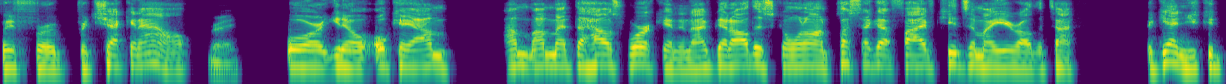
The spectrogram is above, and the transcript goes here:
for, for, for checking out Right. or, you know, okay, I'm, I'm, I'm at the house working and I've got all this going on. Plus I got five kids in my ear all the time. Again, you could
